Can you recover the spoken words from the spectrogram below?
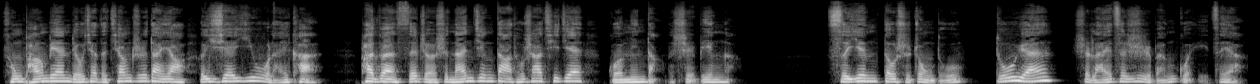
从旁边留下的枪支弹药和一些衣物来看，判断死者是南京大屠杀期间国民党的士兵啊。死因都是中毒，毒源是来自日本鬼子呀。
